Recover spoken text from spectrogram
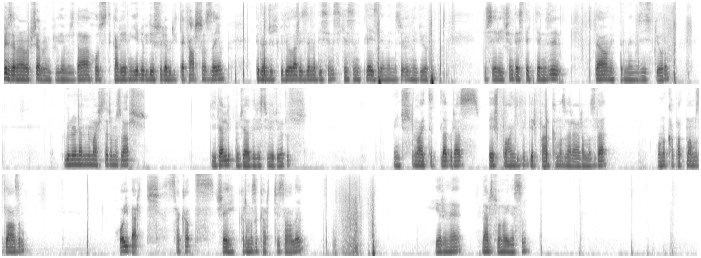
Hepinize merhaba arkadaşlar. Bugünkü videomuzda Host kariyerinin yeni videosuyla birlikte karşınızdayım. Bir önceki videoları izlemediyseniz kesinlikle izlemenizi öneriyorum. Bu seri için desteklerinizi devam ettirmenizi istiyorum. Bugün önemli maçlarımız var. Liderlik mücadelesi veriyoruz. Manchester United'la biraz 5 puan gibi bir farkımız var aramızda. Onu kapatmamız lazım. Hoiberg sakat şey kırmızı kart cezalı. Yerine Nelson oynasın.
